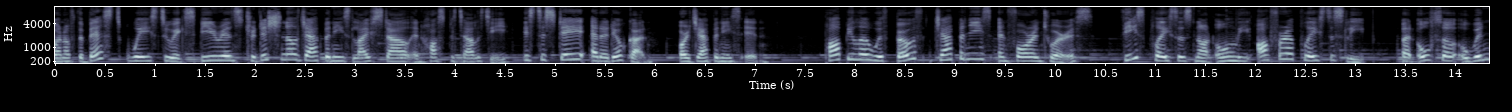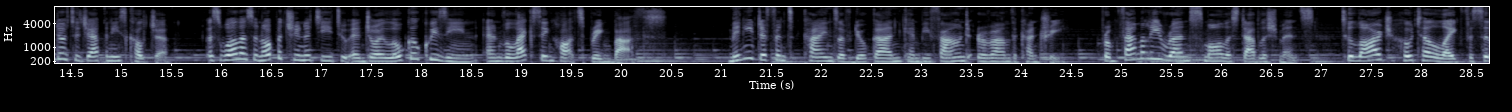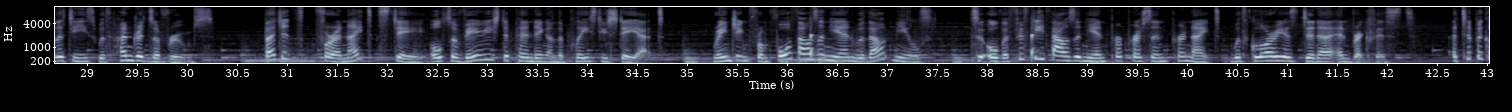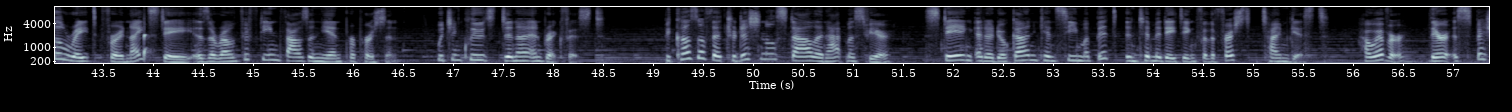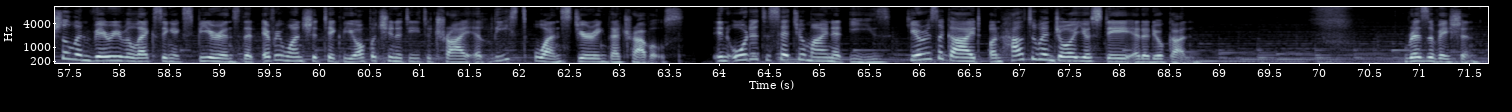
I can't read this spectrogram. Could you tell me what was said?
One of the best ways to experience traditional Japanese lifestyle and hospitality is to stay at a ryokan, or Japanese inn. Popular with both Japanese and foreign tourists, these places not only offer a place to sleep, but also a window to Japanese culture, as well as an opportunity to enjoy local cuisine and relaxing hot spring baths. Many different kinds of ryokan can be found around the country, from family run small establishments to large hotel like facilities with hundreds of rooms. Budgets for a night stay also varies depending on the place you stay at, ranging from 4,000 yen without meals to over 50,000 yen per person per night with glorious dinner and breakfast. A typical rate for a night stay is around 15,000 yen per person, which includes dinner and breakfast. Because of the traditional style and atmosphere, staying at a ryokan can seem a bit intimidating for the first time guest. However, they're a special and very relaxing experience that everyone should take the opportunity to try at least once during their travels. In order to set your mind at ease, here is a guide on how to enjoy your stay at a ryokan. Reservation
